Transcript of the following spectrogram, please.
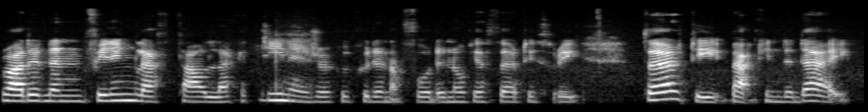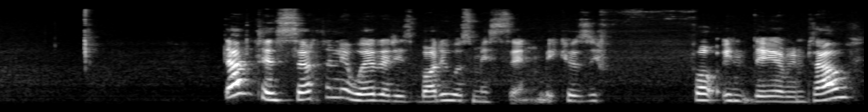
rather than feeling left out like a teenager who couldn't afford a Nokia 3330 back in the day. Dante is certainly aware that his body was missing because he fought in there himself,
